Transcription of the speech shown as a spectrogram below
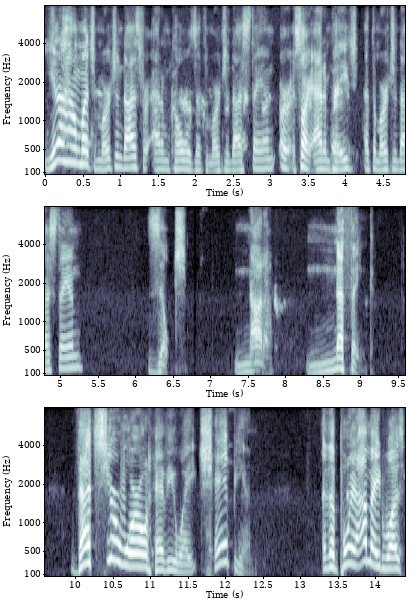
You know how much merchandise for Adam Cole was at the merchandise stand, or sorry, Adam Page at the merchandise stand? Zilch, nada, nothing. That's your world heavyweight champion. And the point I made was,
